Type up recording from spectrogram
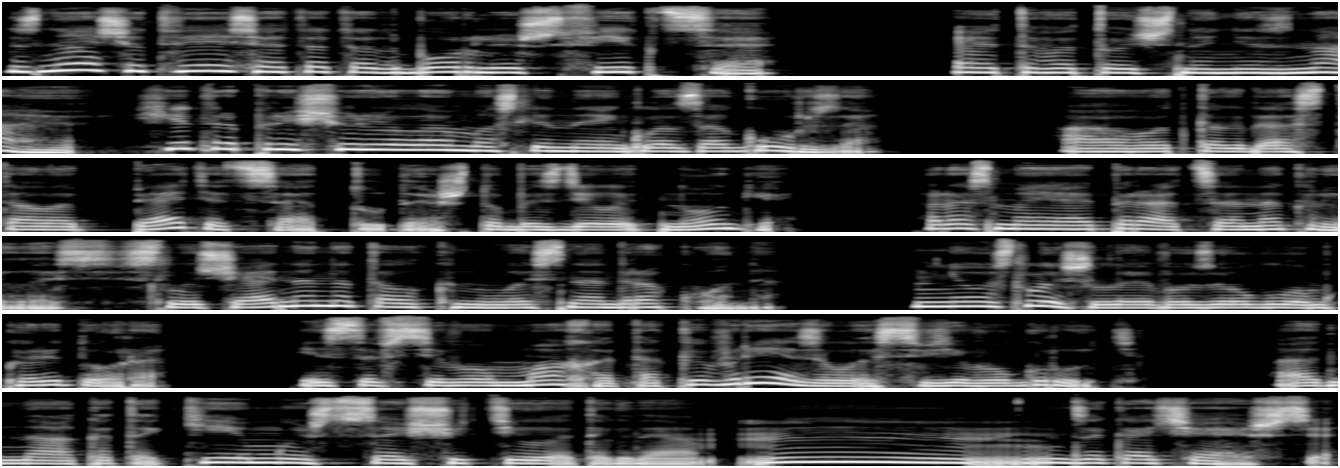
«Значит, весь этот отбор лишь фикция». «Этого точно не знаю», – хитро прищурила масляные глаза Гурза. А вот когда стала пятиться оттуда, чтобы сделать ноги, раз моя операция накрылась, случайно натолкнулась на дракона. Не услышала его за углом коридора и со всего маха так и врезалась в его грудь. Однако такие мышцы ощутила тогда. Ммм, закачаешься.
